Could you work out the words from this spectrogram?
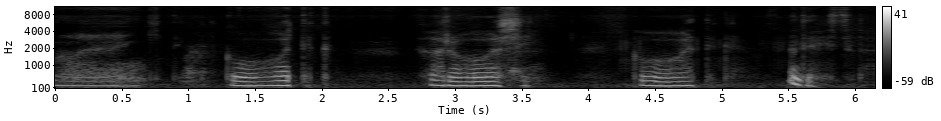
Маленький такий котик. Хороший котик. Ну, дивись сюди.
